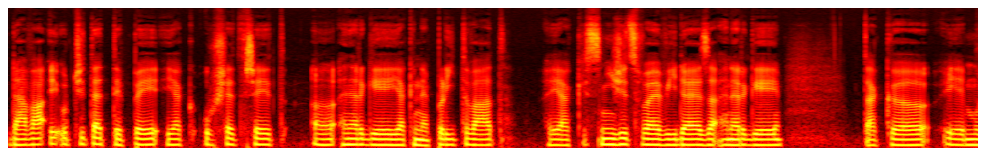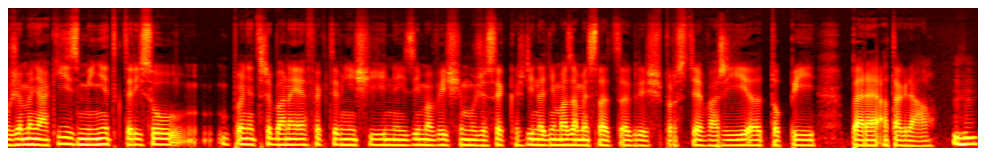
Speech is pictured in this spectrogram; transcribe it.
dává i určité typy, jak ušetřit uh, energii, jak neplítvat, jak snížit svoje výdaje za energii, tak eh, je, můžeme nějaký zmínit, který jsou úplně třeba nejefektivnější, nejzajímavější, může se každý nad nima zamyslet, když prostě vaří, eh, topí, pere a tak dál. Mm-hmm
